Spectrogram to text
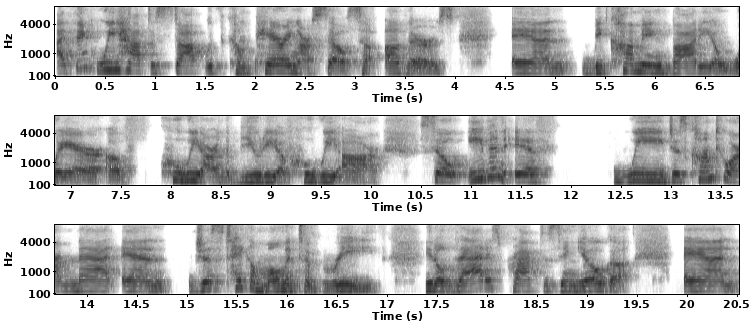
I think we have to stop with comparing ourselves to others and becoming body aware of who we are and the beauty of who we are. So even if we just come to our mat and just take a moment to breathe. You know, that is practicing yoga and,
